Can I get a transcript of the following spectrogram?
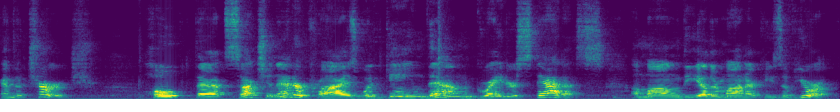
and the Church hoped that such an enterprise would gain them greater status among the other monarchies of Europe,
